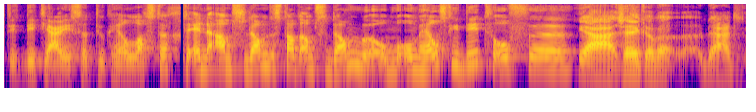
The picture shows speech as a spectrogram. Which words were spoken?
Dit, dit jaar is dat natuurlijk heel lastig. En Amsterdam, de stad Amsterdam, om, omhelst die dit? Of, eh, Ja, zeker. We- ja, het,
